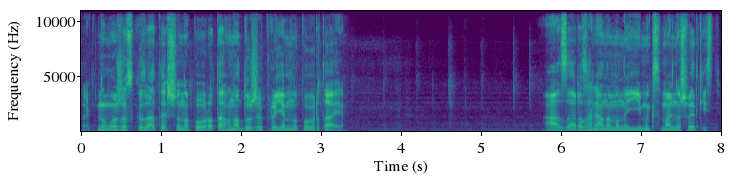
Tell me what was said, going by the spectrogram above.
Так, ну можу сказати, що на поворотах вона дуже приємно повертає. А зараз глянемо на її максимальну швидкість.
